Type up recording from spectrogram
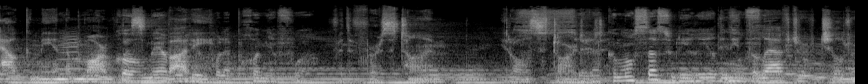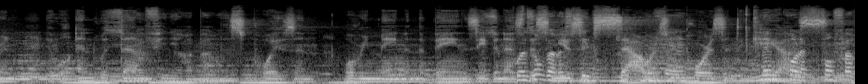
alchemy and the marvelous body. pour la première fois. For the first time, it all started. Cela commença sous les rires des Beneath the laughter of children, it will end with Cela them. finira par This poison will remain in the veins even as this music sours and pours into veines, même quand la chaos. fanfare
